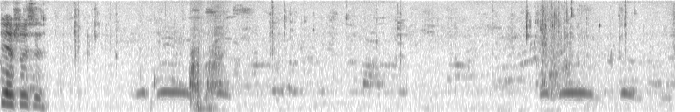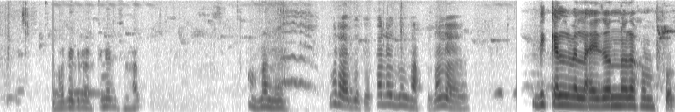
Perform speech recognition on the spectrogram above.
টেস্ট হয়েছে কিনে দিছে বিকেল বেলায় অন্যরকম ফুল।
